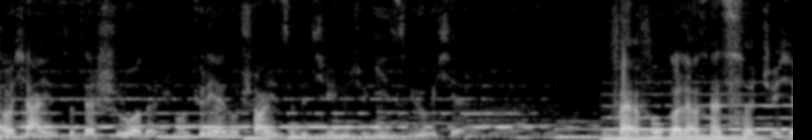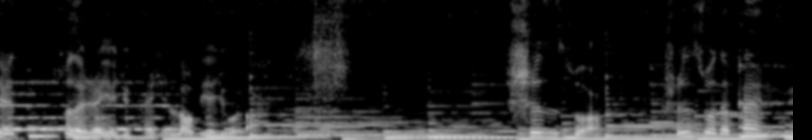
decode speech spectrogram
到下一次再失落的时候，就连同上一次的情绪就一直涌现，反复个两三次，巨蟹座的人也就开始闹别扭了。狮子座，狮子座的伴侣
